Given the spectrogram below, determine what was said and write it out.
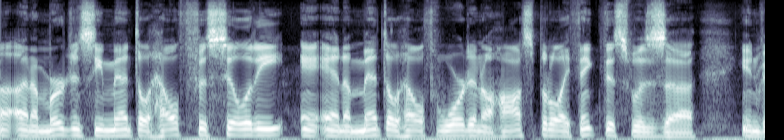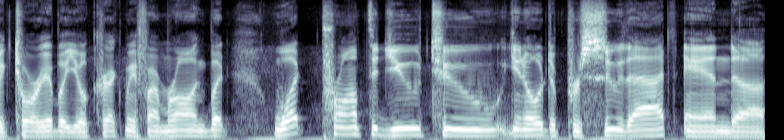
an emergency mental health facility and, a mental health ward in a hospital. I think this was uh, in Victoria, but you'll correct me if I'm wrong. But what prompted you to, you know, to pursue that and, uh,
